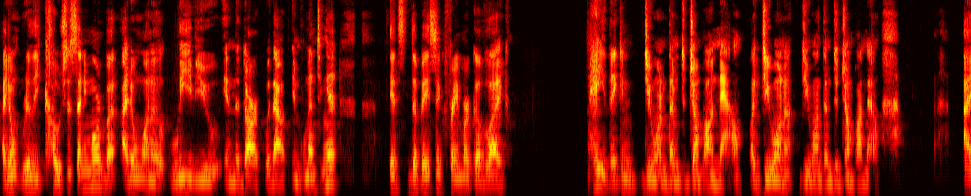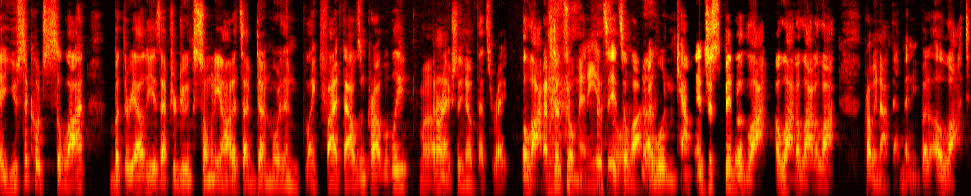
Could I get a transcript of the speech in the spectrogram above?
I don't really coach this anymore, but I don't want to leave you in the dark without implementing it. It's the basic framework of like, hey, they can do you want them to jump on now? Like, do you want to do you want them to jump on now? I used to coach this a lot, but the reality is after doing so many audits, I've done more than like 5,000 probably. Wow. I don't actually know if that's right. A lot. I've done so many. It's it's a lot. I wouldn't count. It's just been a lot, a lot, a lot, a lot. Probably not that many, but a lot.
